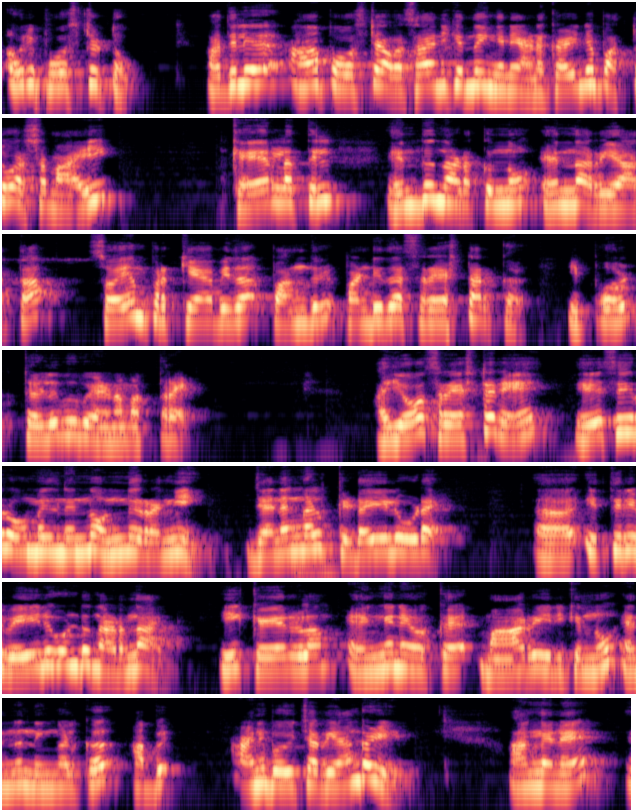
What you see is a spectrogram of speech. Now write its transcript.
ഒരു പോസ്റ്റ് ഇട്ടു. അതിൽ ആ പോസ്റ്റ് അവസാനിക്കുന്നത് ഇങ്ങനെയാണ്. കഴിഞ്ഞ പത്ത് വർഷമായി കേരളത്തിൽ എന്ത് നടക്കുന്നു എന്നറിയാത്ത സ്വയം പ്രഖ്യാപിത പന്ത് പണ്ഡിത ശ്രേഷ്ഠർക്ക് ഇപ്പോൾ തെളിവ് വേണമത്രേ. അയ്യോ ശ്രേഷ്ഠരെ എ സി റൂമിൽ നിന്ന് ഒന്നിറങ്ങി ജനങ്ങൾക്കിടയിലൂടെ ഇത്തിരി വെയിൽ കൊണ്ട് നടന്നാൽ ഈ കേരളം എങ്ങനെയൊക്കെ മാറിയിരിക്കുന്നു എന്ന് നിങ്ങൾക്ക് അഭി അനുഭവിച്ചറിയാൻ കഴിയും. അങ്ങനെ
